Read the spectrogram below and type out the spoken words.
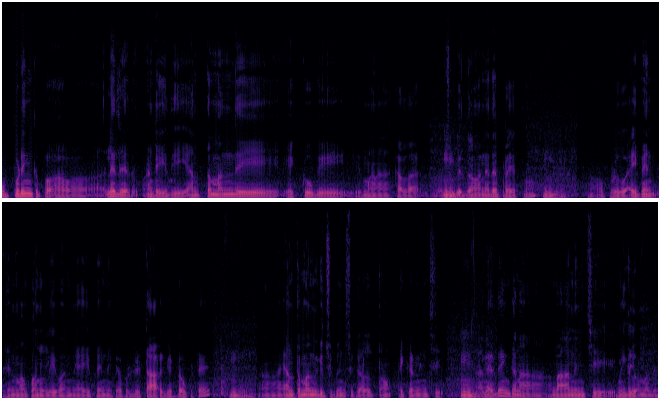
ఇప్పుడు ఇంక ప- లేదు లేదు. అంటే ఇది ఎంతమంది ఎక్కువకి మన కథ చూపిద్దాం అనేదే ప్రయత్నం. ఇప్పుడు అయిపోయింది. సినిమా పనులు ఇవన్నీ అయిపోయినాయి కాబట్టి టార్గెట్ ఒకటే. ఎంతమందికి చూపించగలుగుతాం ఇక్కడి నుంచి అనేది ఇంకా నా నా నుంచి మిగిలి ఉన్నది.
